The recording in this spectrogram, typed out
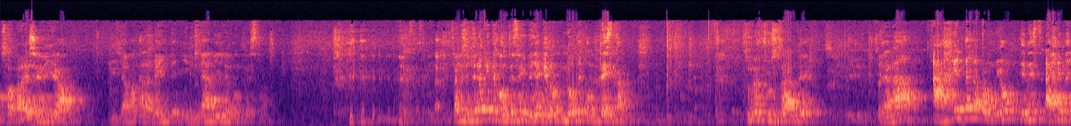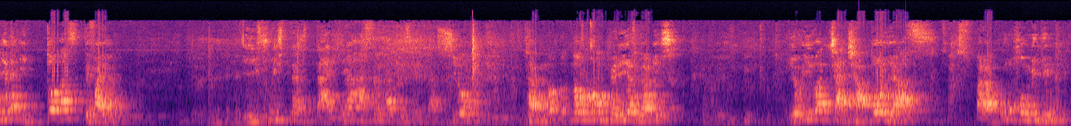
o sea, para ese día, y llaman a las 20 y nadie le contesta? O sea, ni siquiera que te contesten y te digan que no, no te contestan. Eso no es frustrante. De la nada, agenda la reunión, tienes agenda llena y todas te fallan. Y fuiste hasta allá a hacer la presentación. O sea, ¿no, romperías el lápiz? Yo he ido a Chachapoyas para un home meeting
